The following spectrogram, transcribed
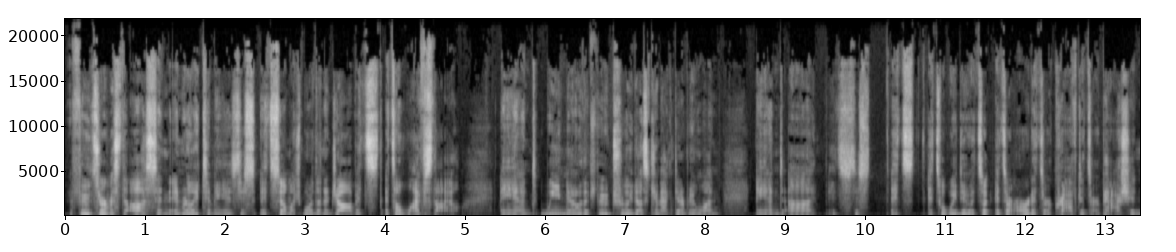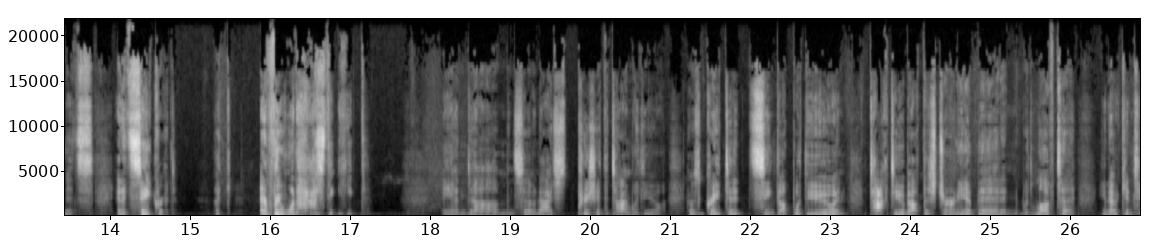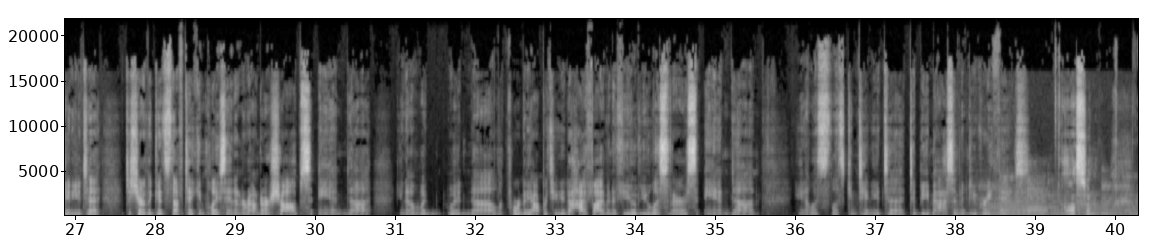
food service to us and, and really to me is just it's so much more than a job. It's it's a lifestyle, and we know that food truly does connect everyone, and uh, it's just it's it's what we do. It's a, it's our art, it's our craft, it's our passion. It's and it's sacred. Like everyone has to eat. And um, and so no, I just appreciate the time with you. It was great to sync up with you and talk to you about this journey a bit, and would love to you know continue to to share the good stuff taking place in and around our shops, and uh, you know would would uh, look forward to the opportunity to high five in a few of you listeners, and um, you know let's let's continue to to be massive and do great things. Awesome.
